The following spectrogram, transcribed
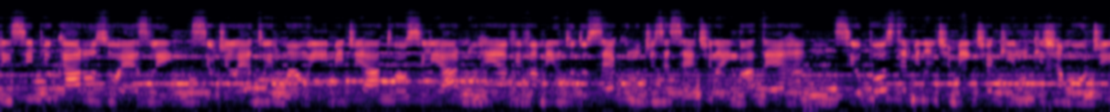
Princípio, Carlos Wesley, seu dileto irmão e imediato auxiliar no reavivamento do século XVII na Inglaterra, se opôs terminantemente àquilo que chamou de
